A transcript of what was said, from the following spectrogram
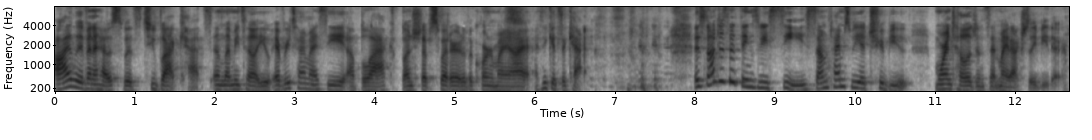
I live in a house with two black cats, and let me tell you, every time I see a black bunched up sweater out of the corner of my eye, I think it's a cat. it's not just the things we see, sometimes we attribute more intelligence that might actually be there.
